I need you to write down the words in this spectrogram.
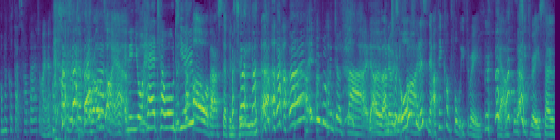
Oh my god, that's how bad I am. I don't remember how old I am. And in your head, how old are you? oh, about seventeen. Every woman does that. I know. I know. It's awful, isn't it? I think I'm forty-three. Yeah, I'm forty-three. So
